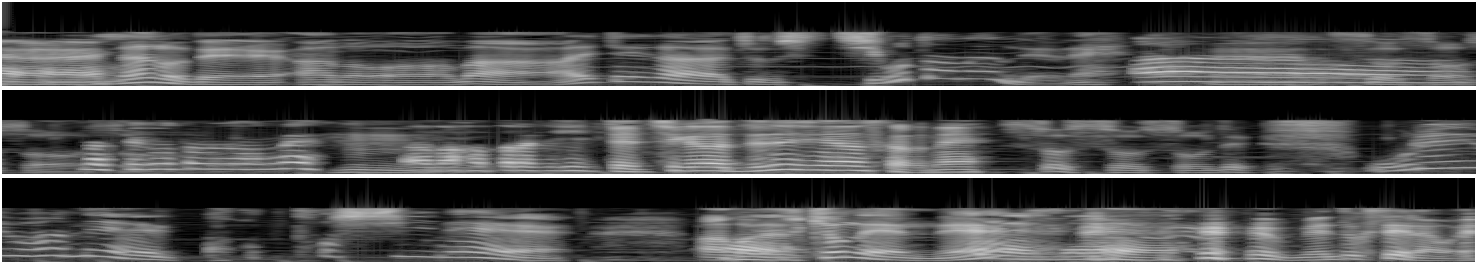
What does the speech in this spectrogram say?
はいなので、あの、まあ相手がちょっと仕事なんだよね。あうんあ、そうそうそう。まあ仕事のね、うんあの、働く日って違う、全然違いますからね。そうそうそう。で、俺はね、今年ね、あ、はいこれ去年ね、ね。めんどくせえな、おい。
